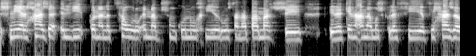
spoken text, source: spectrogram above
شنو هي الحاجة اللي كنا نتصوروا إن باش نكونوا خير و ça n'a pas marché؟ إذا كان عندنا مشكلة في في حاجة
